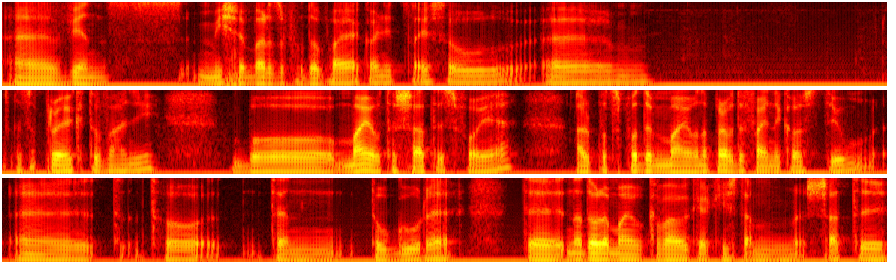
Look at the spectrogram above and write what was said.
E, więc mi się bardzo podoba, jak oni tutaj są zaprojektowani, bo mają te szaty swoje, ale pod spodem mają naprawdę fajny kostium. E, to, ten, tą górę, te, na dole mają kawałek jakiejś tam szaty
